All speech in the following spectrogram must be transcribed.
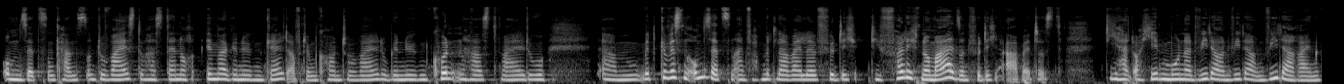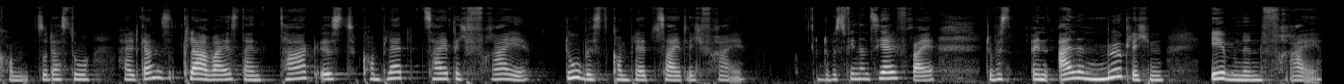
umsetzen kannst und du weißt, du hast dennoch immer genügend Geld auf dem Konto, weil du genügend Kunden hast, weil du ähm, mit gewissen Umsätzen einfach mittlerweile für dich, die völlig normal sind, für dich arbeitest, die halt auch jeden Monat wieder und wieder und wieder reinkommen, sodass du halt ganz klar weißt, dein Tag ist komplett zeitlich frei. Du bist komplett zeitlich frei. Du bist finanziell frei. Du bist in allen möglichen Ebenen frei.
